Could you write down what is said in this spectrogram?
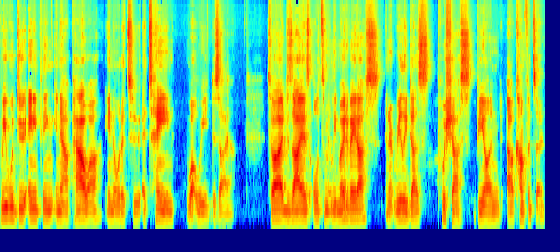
we will do anything in our power in order to attain what we desire. So our desires ultimately motivate us, and it really does push us beyond our comfort zone.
